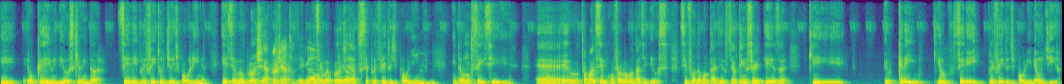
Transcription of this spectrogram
e eu creio em Deus que eu ainda serei prefeito um dia de Paulínia, esse é o meu projeto. Projeto. Legal. Esse é o meu projeto, legal. ser prefeito de Paulínia. Então, não sei se. É, eu trabalho sempre conforme a vontade de Deus. Se for da vontade de Deus, eu tenho certeza que. Eu creio que eu serei prefeito de Paulínia um dia.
